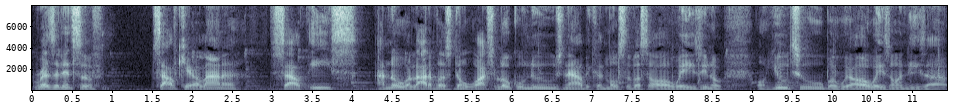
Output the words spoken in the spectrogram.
residents of south carolina southeast I know a lot of us don't watch local news now because most of us are always, you know, on YouTube or we're always on these uh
